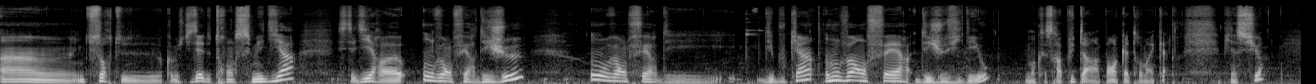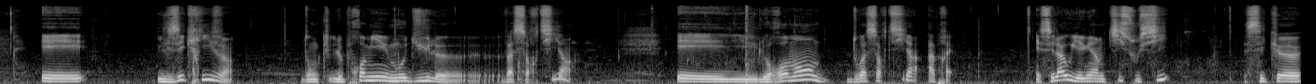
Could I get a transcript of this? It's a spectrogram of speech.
une sorte, comme je disais, de transmédia, c'est-à-dire euh, on va en faire des jeux, on va en faire des, des, bouquins, on va en faire des jeux vidéo, donc ça sera plus tard, hein, pas en 84, bien sûr, et ils écrivent, donc le premier module euh, va sortir, et le roman doit sortir après. Et c'est là où il y a eu un petit souci, c'est que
